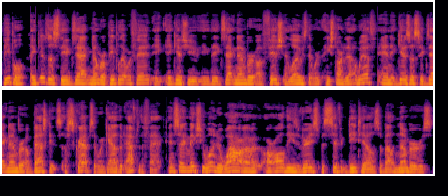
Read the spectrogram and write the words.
people, it gives us the exact number of people that were fed. It, it gives you the exact number of fish and loaves that were, he started out with. And it gives us the exact number of baskets of scraps that were gathered after the fact. And so it makes you wonder, why are, are all these very specific details about numbers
